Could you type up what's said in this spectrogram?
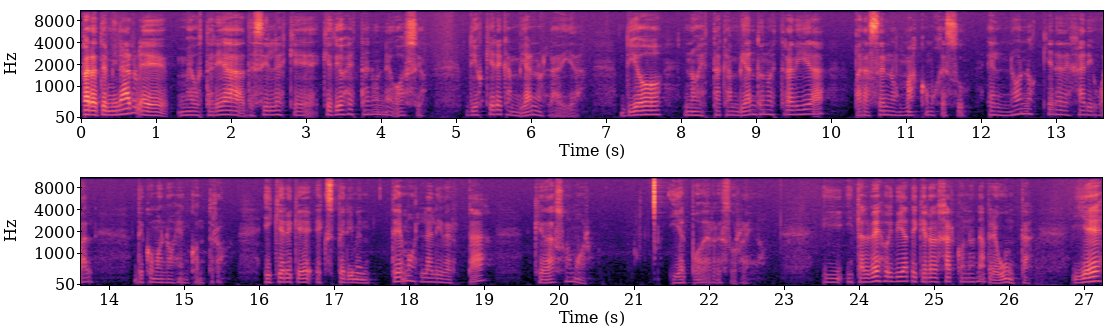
Para terminar, eh, me gustaría decirles que, que Dios está en un negocio. Dios quiere cambiarnos la vida. Dios nos está cambiando nuestra vida para hacernos más como Jesús. Él no nos quiere dejar igual de como nos encontró y quiere que experimentemos la libertad que da su amor y el poder de su reino. Y, tal vez hoy día te quiero dejar con una pregunta y es,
